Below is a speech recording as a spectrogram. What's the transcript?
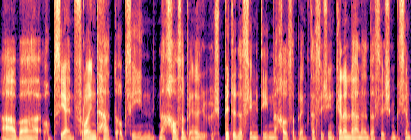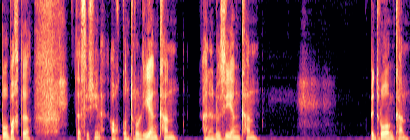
Aber ob sie einen Freund hat, ob sie ihn mit nach Hause bringt, ich bitte, dass sie mit ihm nach Hause bringt, dass ich ihn kennenlerne, dass ich ein bisschen beobachte, dass ich ihn auch kontrollieren kann, analysieren kann, bedrohen kann.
